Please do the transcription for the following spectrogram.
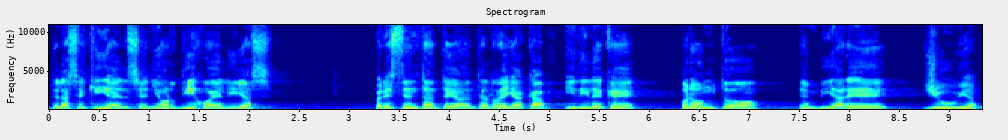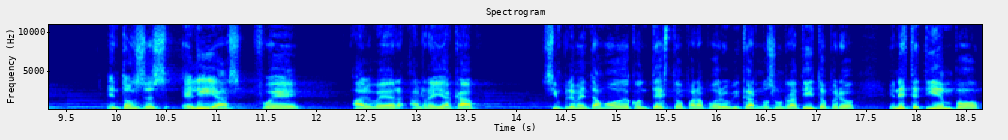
de la sequía, el Señor dijo a Elías, preséntate ante el rey Acab y dile que pronto enviaré lluvia. Entonces Elías fue al ver al rey Acab. Simplemente a modo de contexto para poder ubicarnos un ratito, pero en este tiempo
